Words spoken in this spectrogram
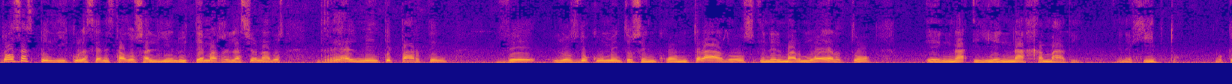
todas esas películas que han estado saliendo y temas relacionados realmente parten de los documentos encontrados en el Mar Muerto en, y en Nahamadi, en Egipto. ¿ok?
